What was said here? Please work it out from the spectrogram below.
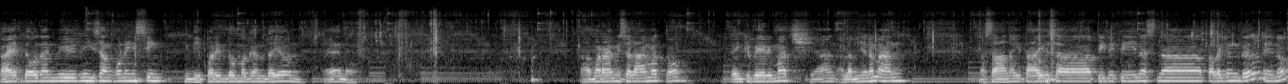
Kahit daw na nilinisan ko na yung sink, hindi pa rin daw maganda yon. Ayan, oh. Ah, maraming salamat, no? Thank you very much. Yan, alam niyo naman, nasanay tayo sa Pilipinas na talagang ganun, eh, no?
